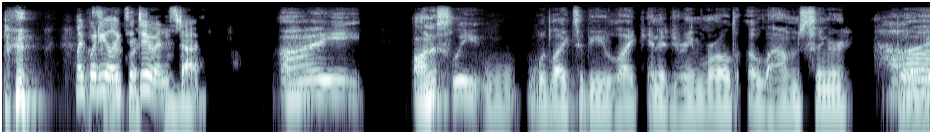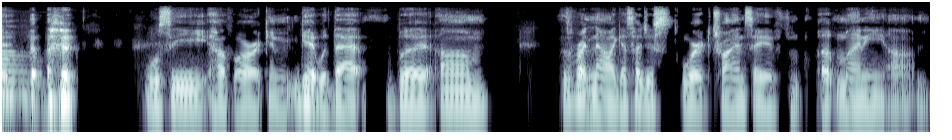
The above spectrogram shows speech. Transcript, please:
Like, what do you great like to do and stuff? I honestly w- would like to be like in a dream world, a lounge singer, but Oh, we'll see how far I can get with that. But um, as of right now, I guess I just work, try and save up money. Um,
